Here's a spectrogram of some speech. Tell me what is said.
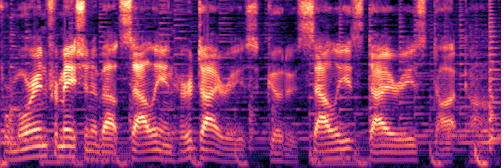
For more information about Sally and her diaries, go to sallysdiaries.com.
